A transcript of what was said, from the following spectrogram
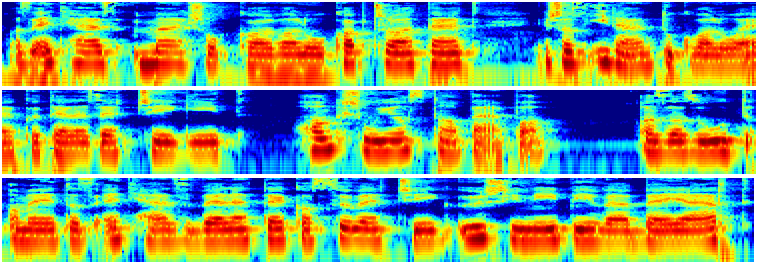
az egyház másokkal való kapcsolatát és az irántuk való elkötelezettségét, hangsúlyozta a pápa. Az az út, amelyet az egyház veletek a szövetség ősi népével bejárt,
